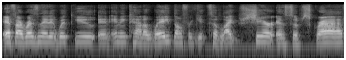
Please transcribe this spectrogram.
If I resonated with you in any kind of way, don't forget to like, share, and subscribe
